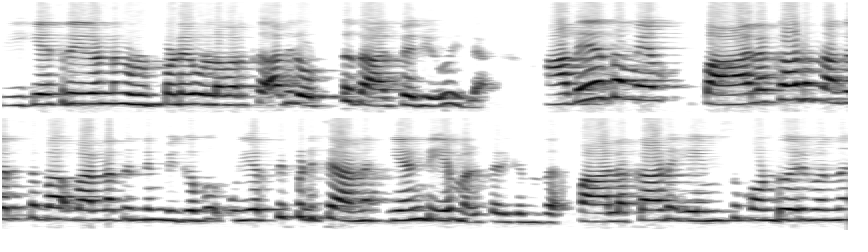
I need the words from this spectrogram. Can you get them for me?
വി കെ ശ്രീകണ്ഠൻ ഉൾപ്പെടെയുള്ളവർക്ക് അതിൽ ഒട്ടു താല്പര്യവും ഇല്ല. അതേസമയം പാലക്കാട് നഗരസഭ ഭരണത്തിന്റെ മികവ് ഉയർത്തിപ്പിടിച്ചാണ് എൻ ഡി എ മത്സരിക്കുന്നത്. പാലക്കാട് എയിംസ് കൊണ്ടുവരുമെന്ന്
